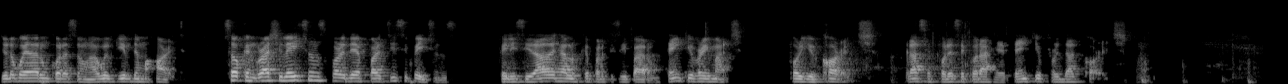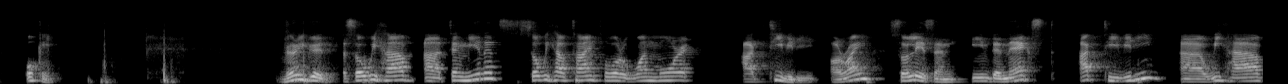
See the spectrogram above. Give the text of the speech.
Yo le voy a dar un corazón. I will give them a heart. So, congratulations for their participations. Felicidades a los que participaron. Thank you very much for your courage. Gracias por ese coraje. Thank you for that courage. Okay. Very good. So we have uh, 10 minutes. So we have time for one more activity. All right. So listen, in the next activity, uh, we have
